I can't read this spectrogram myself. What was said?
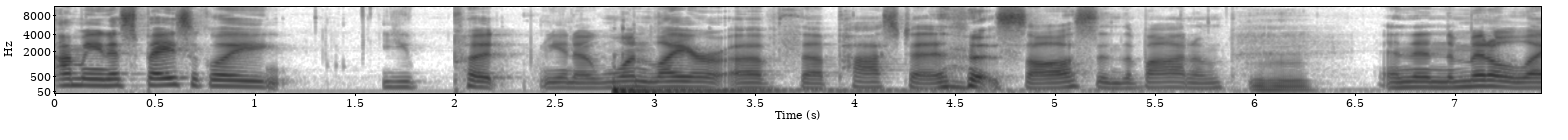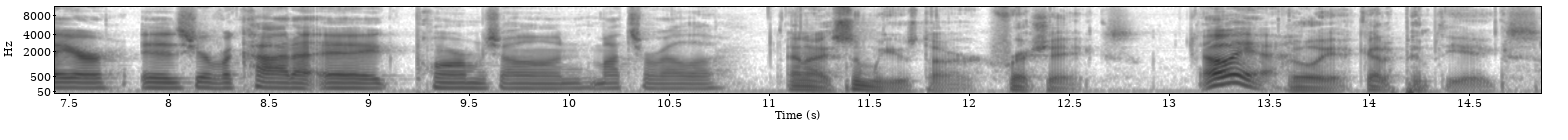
I mean, it's basically you put, you know, one layer of the pasta and the sauce in the bottom. And then the middle layer is your ricotta, egg, parmesan, mozzarella. And I assume we used our fresh eggs. Oh, yeah. Oh yeah, gotta pimp the eggs.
